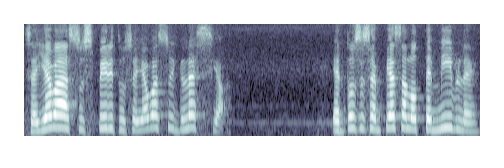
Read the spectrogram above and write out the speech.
se lleva a su espíritu, se lleva a su iglesia. Entonces empieza lo temible,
